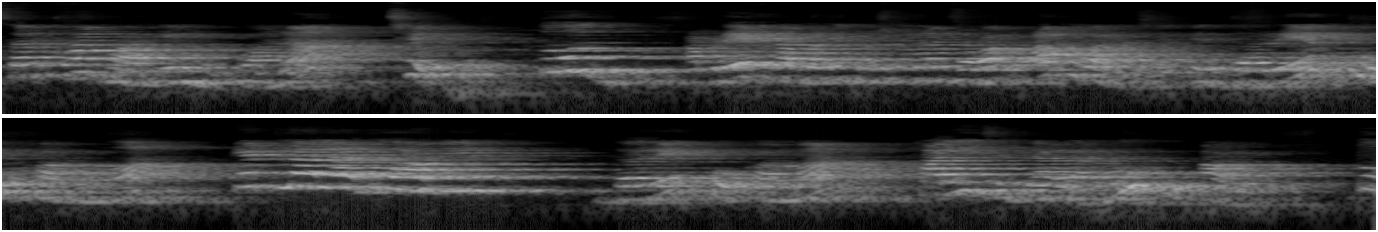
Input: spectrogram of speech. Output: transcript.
સરખા ભાગે મૂકવાના છે. તો આપણે એના પરથી પ્રશ્નોના જવાબ આપવાના છે કે દરેક ખોખામાં કેટલા લાડુ આવે? દરેક ખોખામાં ખાલી જગ્યા લાડુ આવે. તો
